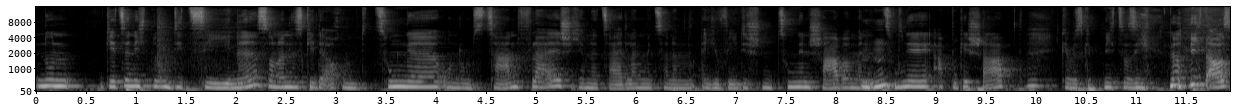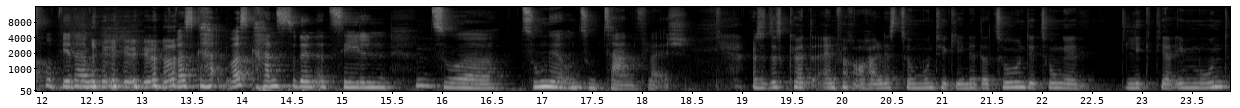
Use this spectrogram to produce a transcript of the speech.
Nun geht es ja nicht nur um die Zähne, sondern es geht ja auch um die Zunge und ums Zahnfleisch. Ich habe eine Zeit lang mit so einem ayurvedischen Zungenschaber meine mhm. Zunge abgeschabt. Ich glaube, es gibt nichts, was ich noch nicht ausprobiert habe. ja. was, was kannst du denn erzählen zur Zunge und zum Zahnfleisch? Also das gehört einfach auch alles zur Mundhygiene dazu und die Zunge die liegt ja im Mund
